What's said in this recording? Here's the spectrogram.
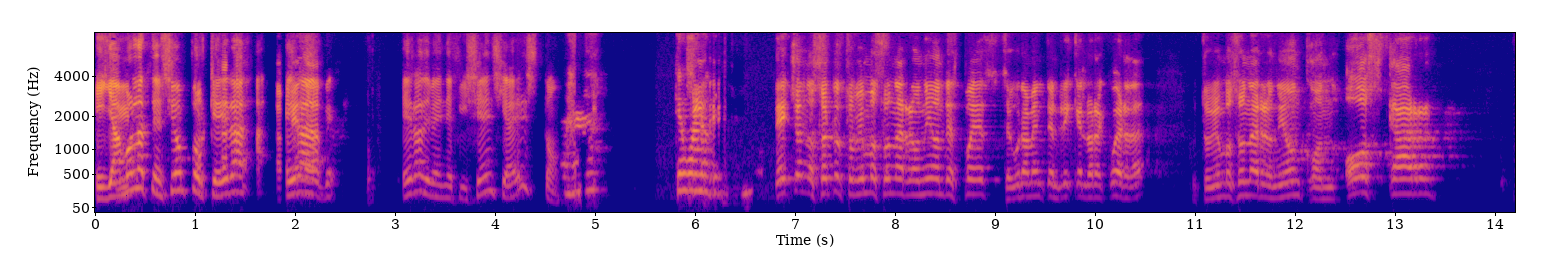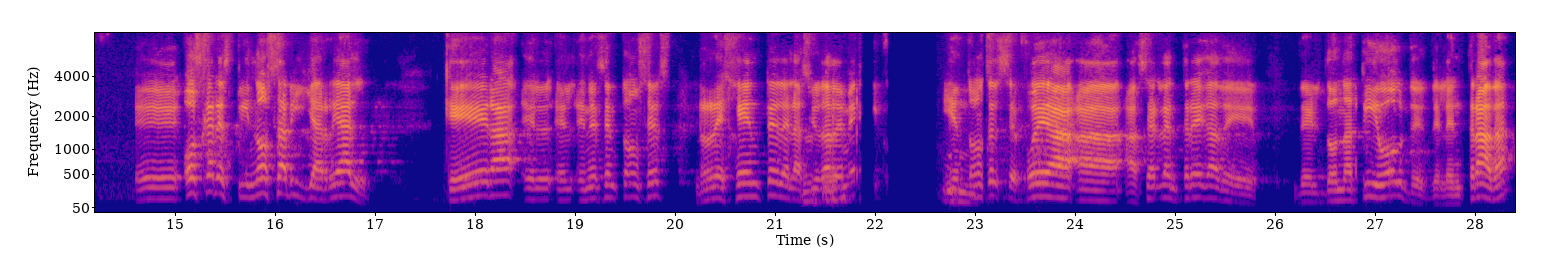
Y llamó la atención porque era, era, era. de beneficencia esto. Qué bueno. de hecho, nosotros tuvimos una reunión después, seguramente Enrique lo recuerda, tuvimos una reunión con Oscar, eh, Oscar Espinosa Villarreal, que era el, en ese entonces regente de la Ciudad de México. Y entonces se fue a, hacer la entrega de, del donativo, de, de la entrada,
